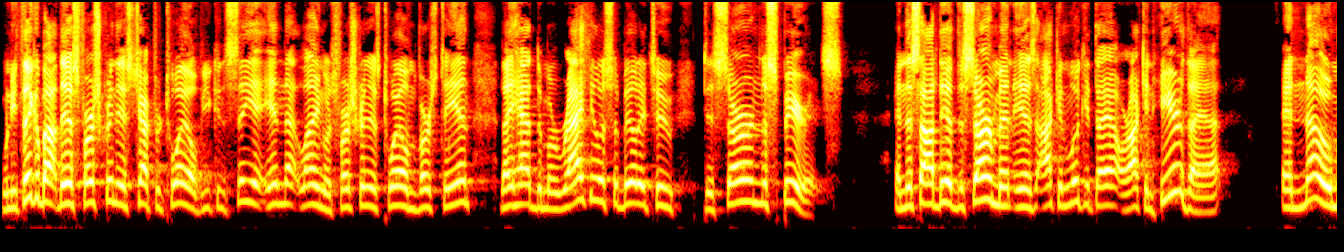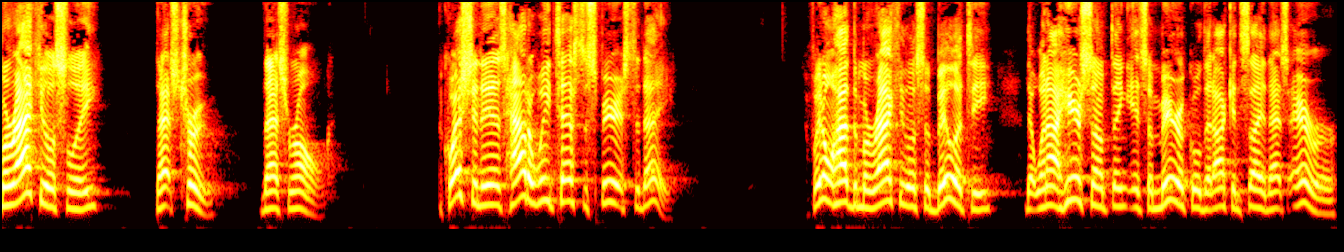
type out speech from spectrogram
When you think about this, 1 Corinthians chapter 12, you can see it in that language. 1 Corinthians 12 and verse 10, they had the miraculous ability to discern the spirits. And this idea of discernment is I can look at that or I can hear that and know miraculously that's true, that's wrong. The question is, how do we test the spirits today? If we don't have the miraculous ability that when I hear something, it's a miracle that I can say that's error,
